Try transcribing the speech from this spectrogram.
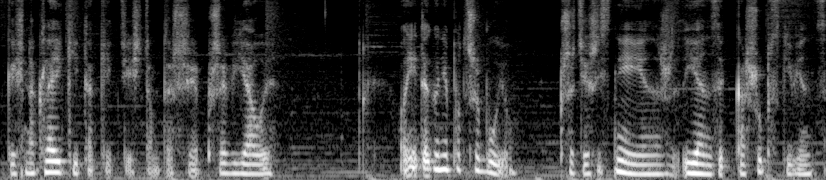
jakieś naklejki takie gdzieś tam też się przewijały. Oni tego nie potrzebują. Przecież istnieje język kaszubski, więc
